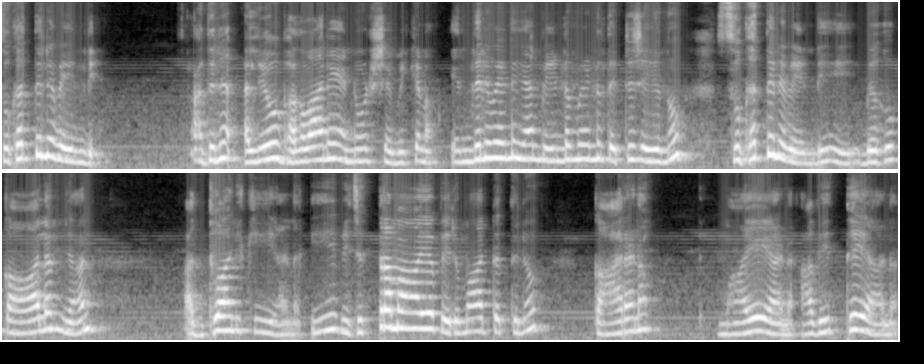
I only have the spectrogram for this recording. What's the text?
സുഖത്തിന് വേണ്ടി. അതിന് അല്ലയോ ഭഗവാനെ എന്നോട് ക്ഷമിക്കണം. എന്തിനു വേണ്ടി ഞാൻ വീണ്ടും വീണ്ടും തെറ്റ് ചെയ്യുന്നു? സുഖത്തിന് വേണ്ടി. ബഹുകാലം ഞാൻ അധ്വാനിക്കുകയാണ്. ഈ വിചിത്രമായ പെരുമാറ്റത്തിനു കാരണം മായയാണ് അവിദ്യയാണ്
